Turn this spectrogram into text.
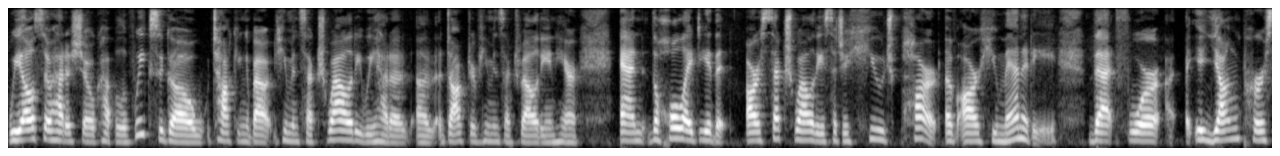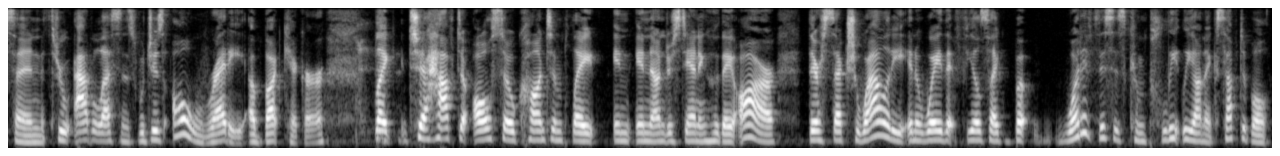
We also had a show a couple of weeks ago talking about human sexuality. We had a, a, doctor of human sexuality in here. And the whole idea that our sexuality is such a huge part of our humanity that for a young person through adolescence which is already a butt kicker like to have to also contemplate in, in understanding who they are their sexuality in a way that feels like but what if this is completely unacceptable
